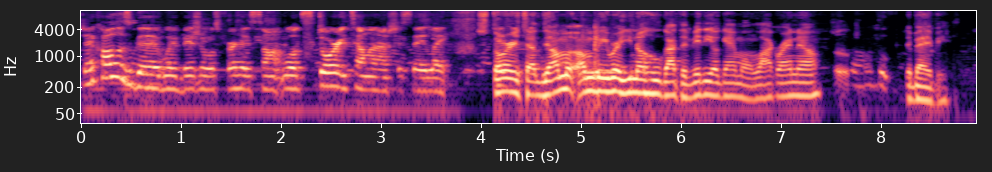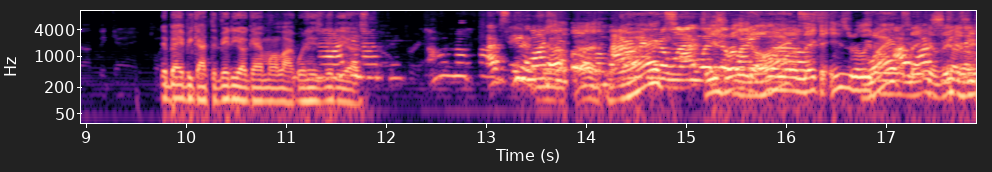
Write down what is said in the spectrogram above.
J. Cole is good with visuals for his song. Well, storytelling, I should say. Like, storytelling. I'm, I'm gonna be real. You know who got the video game on lock right now? who- DaBaby. DaBaby got the video game on lock with his No, I videos. cannot think. I don't know. If I've seen He a watched it. couple of them. I remember the What? one with He's the really the only one making. He's really What? the one making videos. I'm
